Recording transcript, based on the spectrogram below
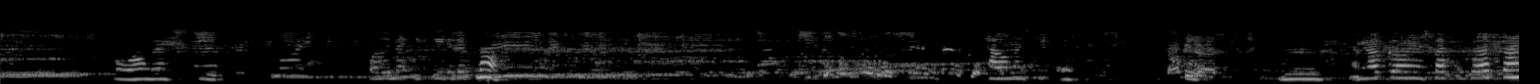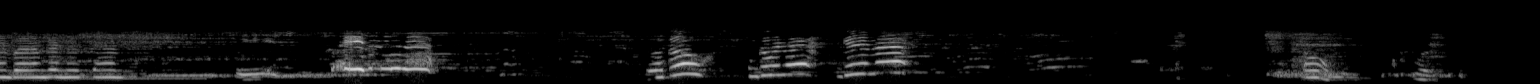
Oh, I'm gonna speed. Probably make me speed a bit more. How am I speeding? Copy. Mm, I'm not going as fast as last time, but I'm gonna stand. Please, Oh, good.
